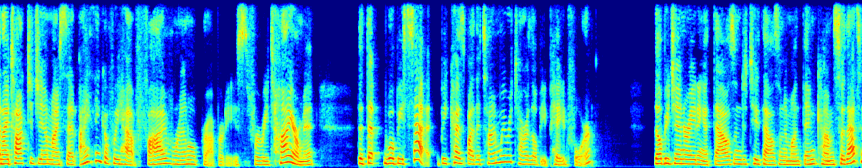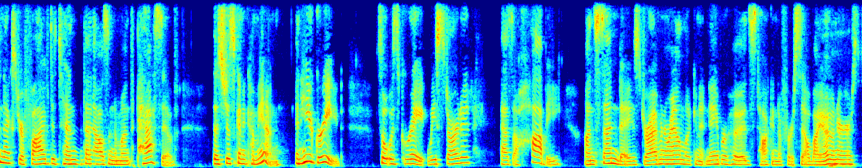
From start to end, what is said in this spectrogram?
And I talked to Jim. I said, I think if we have five rental properties for retirement, that that will be set because by the time we retire, they'll be paid for. They'll be generating a thousand to two thousand a month income. So that's an extra five to ten thousand a month passive that's just going to come in. And he agreed. So it was great. We started as a hobby on Sundays, driving around looking at neighborhoods, talking to for sale by owners,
